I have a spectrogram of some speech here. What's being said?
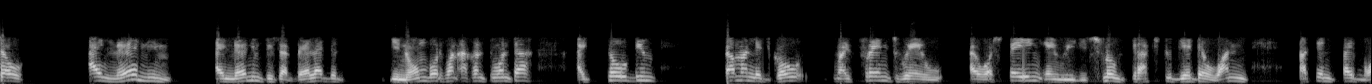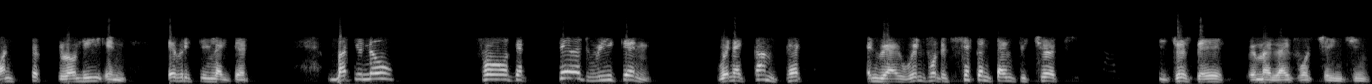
So I learned him. I learned him to Isabella the die nommer van 28. I told him, come on, let's go. My friends where I was staying and we smoked drugs together, one button pipe, one tip lolly and everything like that. But you know, for the third weekend, when I come back and where I went for the second time to church, it's just there where my life was changing.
